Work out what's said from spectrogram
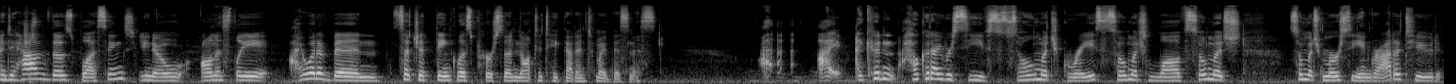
And to have those blessings, you know, honestly, I would have been such a thankless person not to take that into my business. I, I, I couldn't. How could I receive so much grace, so much love, so much, so much mercy and gratitude,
